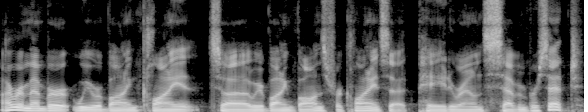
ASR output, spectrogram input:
I remember we were buying client, uh, we were buying bonds for clients that paid around 7%.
